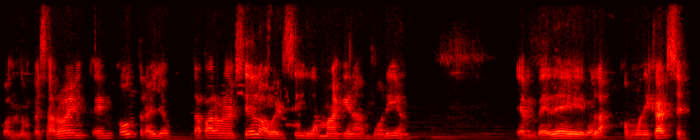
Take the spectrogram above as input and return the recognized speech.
Cuando empezaron en, en contra, ellos taparon el cielo a ver si las máquinas morían. En vez de, ¿verdad? Comunicarse.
